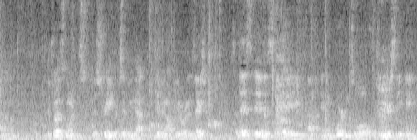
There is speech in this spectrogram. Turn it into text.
um, the drugs going to the street or tipping that, tipping off the organization. So this is a, uh, an important tool which we are seeking,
